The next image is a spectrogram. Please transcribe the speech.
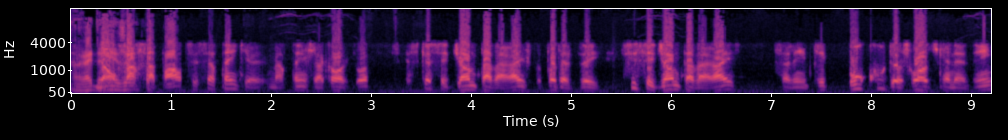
Arrête non, faire sa part. C'est certain que, Martin, je suis d'accord avec toi. Est-ce que c'est John Tavares? Je peux pas te le dire. Si c'est John Tavares, ça implique beaucoup de joueurs du Canadien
